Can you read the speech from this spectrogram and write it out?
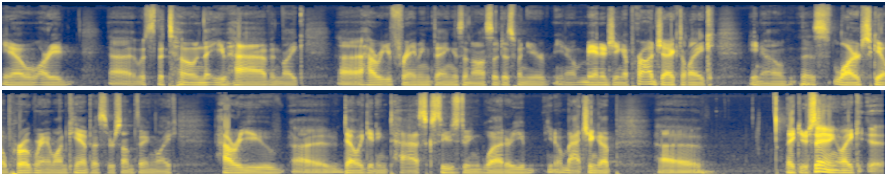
You know, are you uh, what's the tone that you have and like uh, how are you framing things and also just when you're you know managing a project like you know this large scale program on campus or something like how are you uh, delegating tasks who's doing what are you you know matching up uh, like you're saying, like uh,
